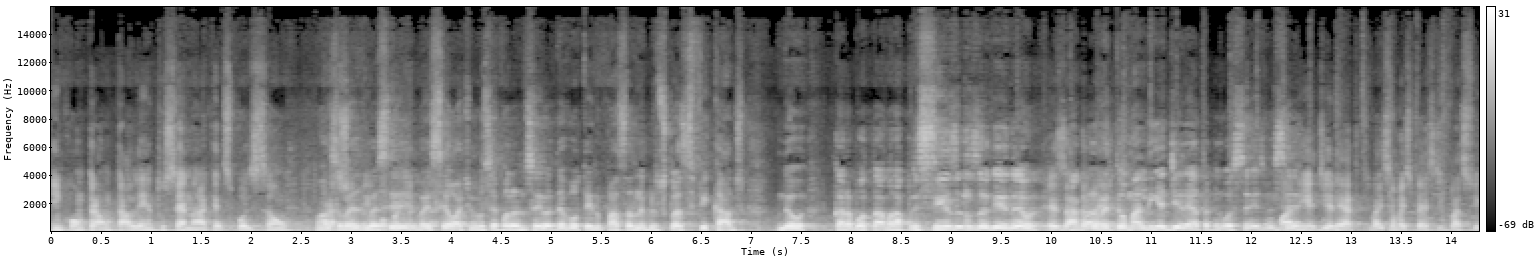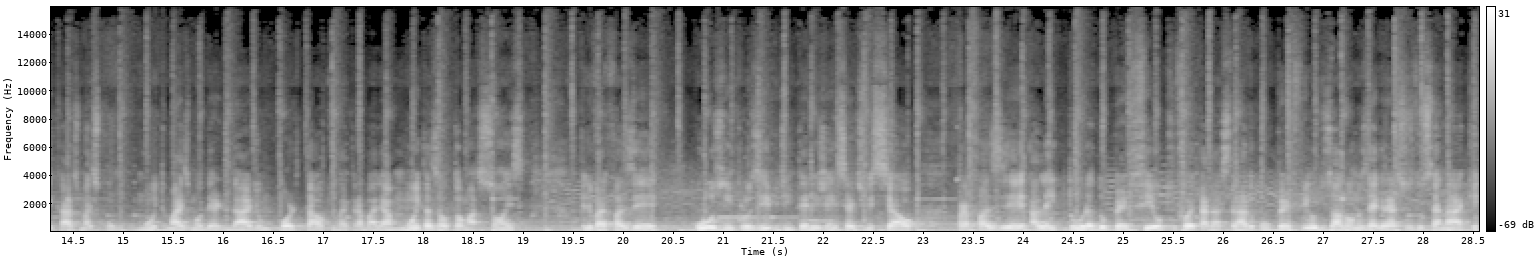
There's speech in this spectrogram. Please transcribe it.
encontrar um talento Senac à disposição para vai, assumir vai uma ser, vai ser ótimo você falando isso aí. Eu até voltei no passado, lembrei dos classificados. Entendeu? O cara botava lá, precisa, não sei o que, lembra? Exatamente. Agora vai ter uma linha direta com vocês. Vai uma ser. linha direta que vai ser uma espécie de classificados, mas com muito mais modernidade, um portal que vai trabalhar muitas automações. Ele vai fazer uso, inclusive, de inteligência artificial para fazer a leitura do perfil que foi cadastrado com o perfil dos alunos egressos do Senac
